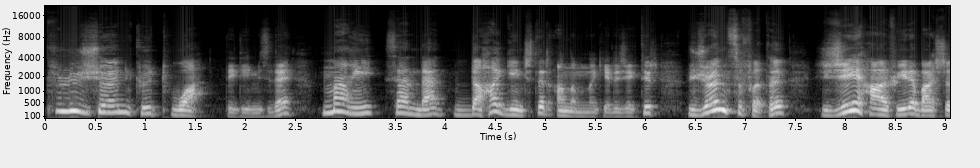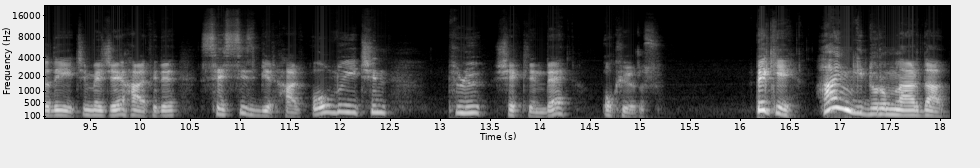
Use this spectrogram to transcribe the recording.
plus jeune que toi dediğimizde Marie senden daha gençtir anlamına gelecektir. Jeune sıfatı J harfiyle başladığı için ve J harfi de sessiz bir harf olduğu için plus şeklinde okuyoruz. Peki hangi durumlarda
